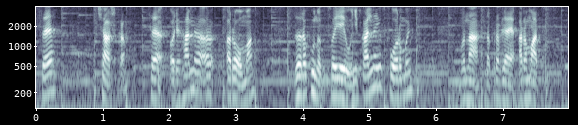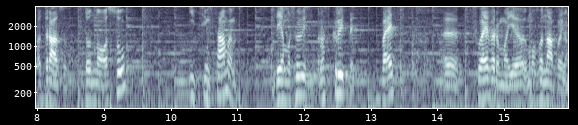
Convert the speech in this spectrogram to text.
це чашка. Це орігамі арома. За рахунок своєї унікальної форми вона направляє аромат одразу до носу і цим самим дає можливість розкрити весь е, флейвер моє, мого напою.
